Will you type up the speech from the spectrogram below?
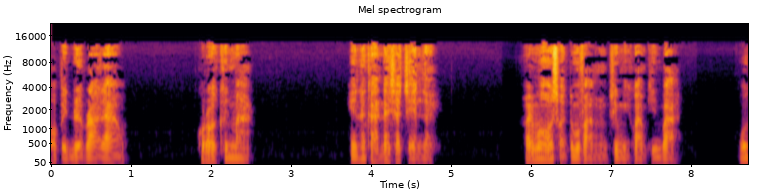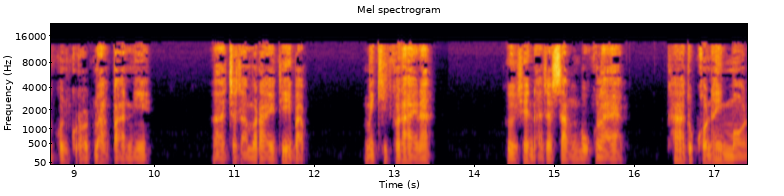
ก็ปิดเรียบร้อยแล้วโกรธขึ้นมาก เห็นอาการได้ชัดเจนเลยฝ่ายโมโหสดตุมฝังจึงมีความคิดว่าโอ้ยคนโกรธมากปานนี้ อาจจะทำอะไรที่แบบ ไม่คิดก็ได้นะ คือเช่นอาจจะสั่งบุกแหลกฆ่าทุกคนให้หมด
